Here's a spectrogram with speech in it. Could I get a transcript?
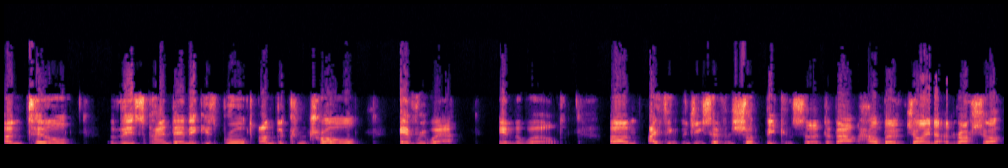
until this pandemic is brought under control everywhere in the world. Um, I think the G7 should be concerned about how both China and Russia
